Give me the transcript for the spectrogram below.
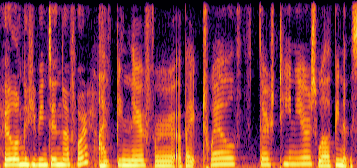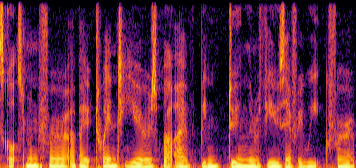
How long have you been doing that for? I've been there for about 12, 13 years. Well, I've been at the Scotsman for about 20 years, but I've been doing the reviews every week for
